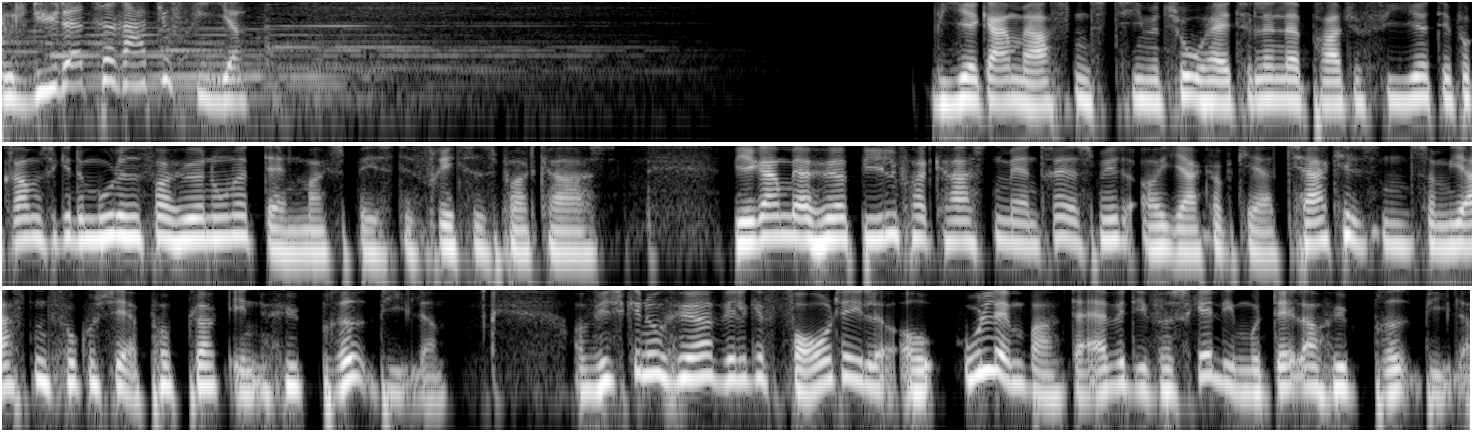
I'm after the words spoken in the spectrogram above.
du lytter til Radio 4. Vi er i gang med aftens time 2 her i Talentlab Radio 4. Det program, så giver dig mulighed for at høre nogle af Danmarks bedste fritidspodcasts. Vi er i gang med at høre bilpodcasten med Andreas Schmidt og Jakob Kjær Terkelsen, som i aften fokuserer på plug-in hybridbiler. Og vi skal nu høre, hvilke fordele og ulemper der er ved de forskellige modeller hybridbiler.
